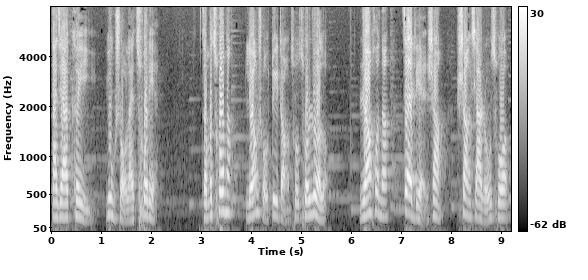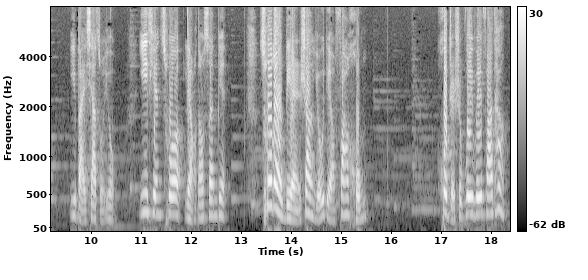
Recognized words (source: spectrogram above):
大家可以用手来搓脸，怎么搓呢？两手对掌搓，搓热了，然后呢，在脸上上下揉搓。一百下左右，一天搓两到三遍，搓到脸上有点发红，或者是微微发烫，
